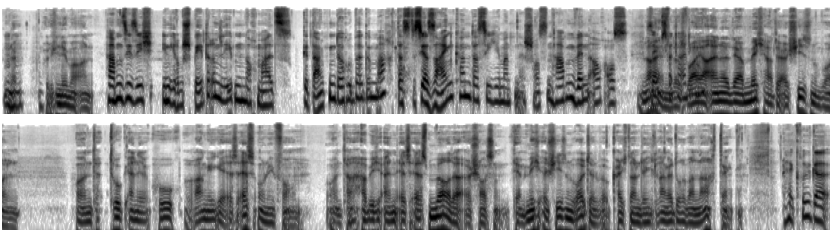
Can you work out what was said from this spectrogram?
Mhm. Ne, ich nehme an. Haben Sie sich in Ihrem späteren Leben nochmals Gedanken darüber gemacht, dass das ja sein kann, dass Sie jemanden erschossen haben, wenn auch aus Nein, das Selbstverteidigung? war ja einer, der mich hatte erschießen wollen und trug eine hochrangige SS-Uniform. Und da habe ich einen SS-Mörder erschossen, der mich erschießen wollte. Da kann ich dann nicht lange drüber nachdenken. Herr Krüger,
